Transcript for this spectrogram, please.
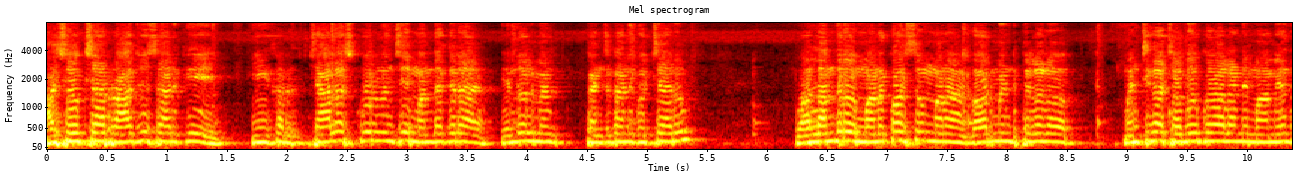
అశోక్ సార్ రాజు సార్కి ఇక్కడ చాలా స్కూల్ నుంచి మన దగ్గర ఎన్రోల్మెంట్ పెంచడానికి వచ్చారు. వాళ్ళందరూ మన కోసం మన గవర్నమెంట్ పిల్లలు మంచిగా చదువుకోవాలని మా మీద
